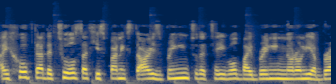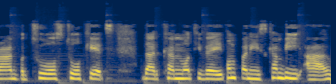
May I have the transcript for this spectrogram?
I hope that the tools that Hispanic Star is bringing to the table by bringing not only a brand, but tools, toolkits that can motivate companies can be a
